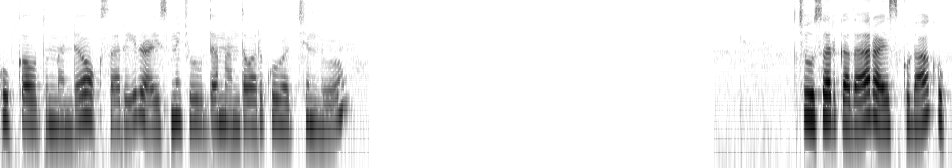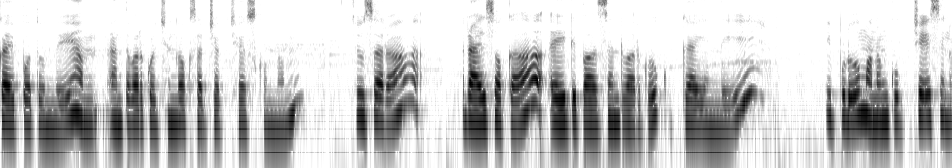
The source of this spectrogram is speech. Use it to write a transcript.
కుక్ అవుతుందండి. ఒకసారి రైస్ని చూద్దాం ఎంతవరకు వచ్చిందో. చూసారు కదా రైస్ కూడా కుక్ అయిపోతుంది. ఎంతవరకు వచ్చిందో ఒకసారి చెక్ చేసుకుందాం. చూసారా రైస్ ఒక ఎయిటీ పర్సెంట్ వరకు కుక్ అయ్యింది ఇప్పుడు మనం కుక్ చేసిన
